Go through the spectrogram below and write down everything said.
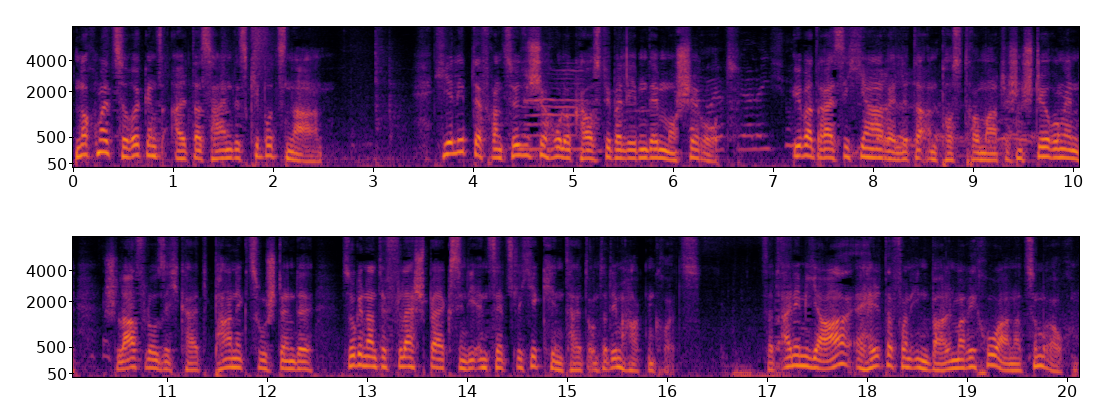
Nochmal zurück ins Altersheim des Kibbutz Nahen. Hier lebt der französische Holocaust-Überlebende Moshe Roth. Über 30 Jahre litt er an posttraumatischen Störungen, Schlaflosigkeit, Panikzustände, sogenannte Flashbacks in die entsetzliche Kindheit unter dem Hakenkreuz. Seit einem Jahr erhält er von Inbal Marihuana zum Rauchen.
